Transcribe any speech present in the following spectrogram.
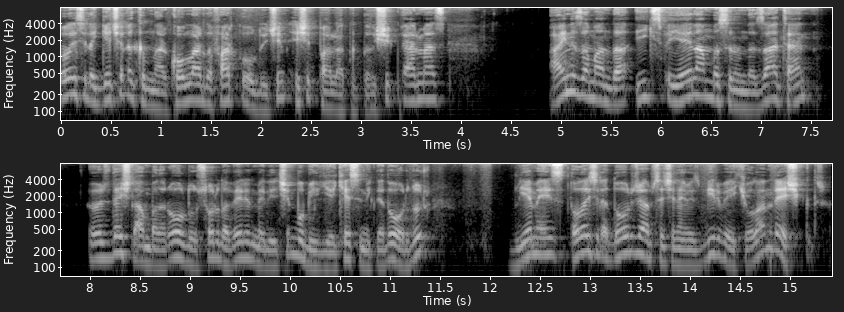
Dolayısıyla geçen akımlar kollarda farklı olduğu için eşit parlaklıkta ışık vermez. Aynı zamanda X ve Y lambasının da zaten özdeş lambalar olduğu soruda verilmediği için bu bilgiye kesinlikle doğrudur diyemeyiz. Dolayısıyla doğru cevap seçeneğimiz 1 ve 2 olan D şıkkıdır.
